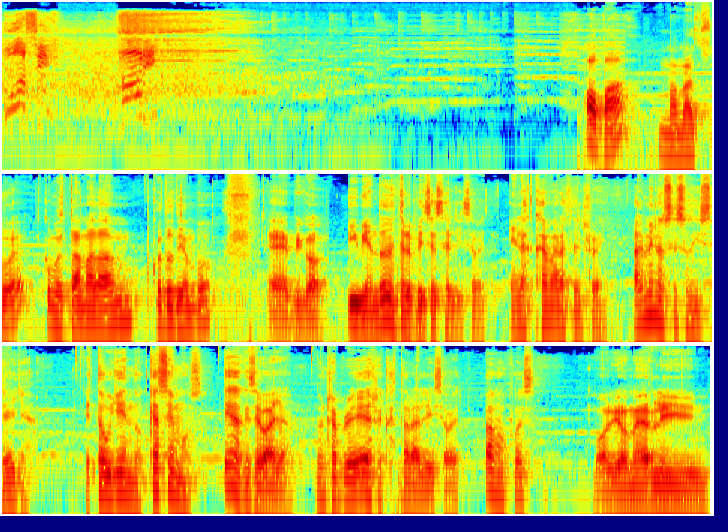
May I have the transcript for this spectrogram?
おわしマーリン Opa, Mamatsue, ¿cómo está Madame? ¿Cuánto tiempo? Épico. ¿Y bien, dónde la princesa Elizabeth? En las cámaras del rey. Al menos eso dice ella. Está huyendo. ¿Qué hacemos? Deja que se vaya. Nuestra prioridad es rescatar a Elizabeth. Vamos, pues. Volvió Merlin.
